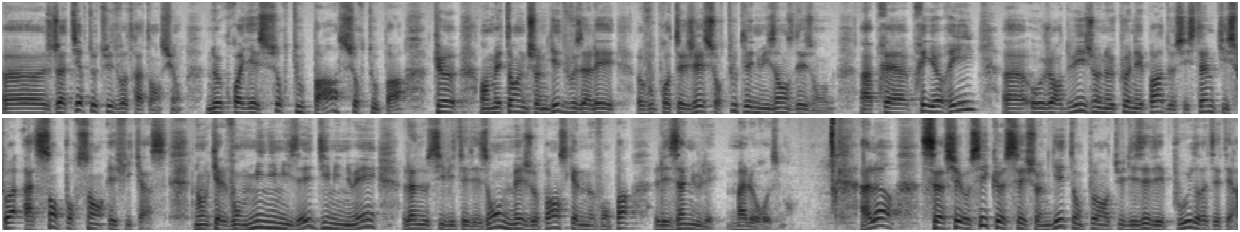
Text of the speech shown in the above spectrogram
euh, j'attire tout de suite votre attention. Ne croyez surtout pas, surtout pas, que en mettant une shungite, vous allez vous protéger sur toutes les nuisances des ondes. Après, a priori, euh, aujourd'hui, je ne connais pas de système qui soit à 100% efficace. Donc elles vont minimiser, diminuer la nocivité des ondes, mais je pense qu'elles ne vont pas les annuler, malheureusement. Alors, sachez aussi que ces shungite, on peut en utiliser des poudres, etc.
